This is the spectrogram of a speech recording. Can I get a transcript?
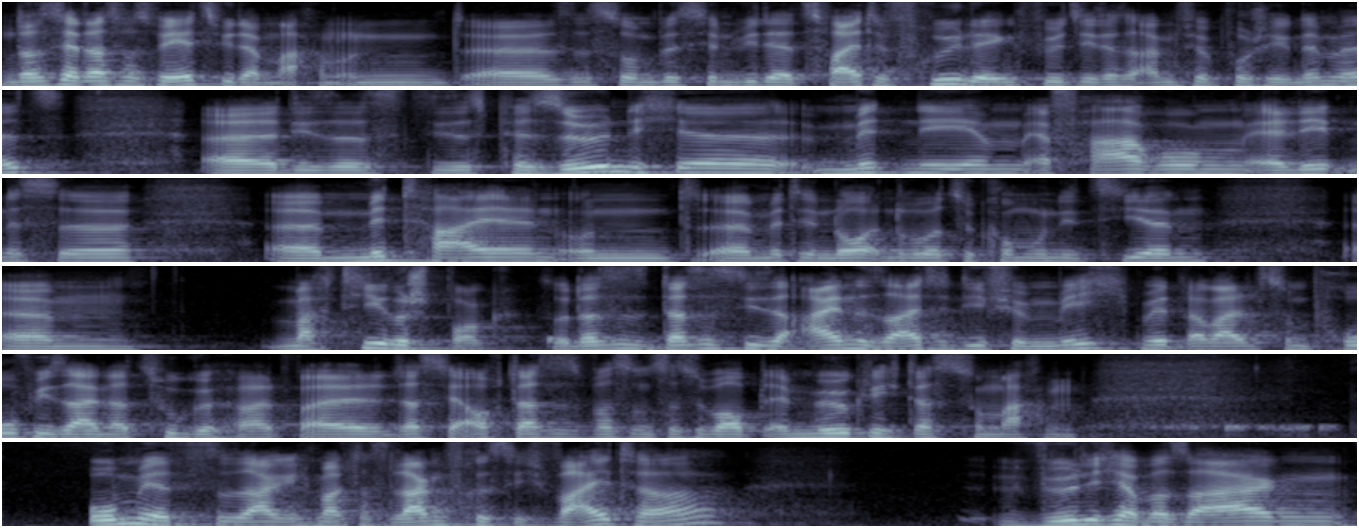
Und das ist ja das, was wir jetzt wieder machen. Und äh, es ist so ein bisschen wie der zweite Frühling, fühlt sich das an für Pushing Limits. Äh, dieses, dieses persönliche Mitnehmen, Erfahrungen, Erlebnisse äh, mitteilen und äh, mit den Leuten darüber zu kommunizieren. Ähm, macht tierisch Bock. So, das, ist, das ist diese eine Seite, die für mich mittlerweile zum Profi-Sein dazugehört, weil das ja auch das ist, was uns das überhaupt ermöglicht, das zu machen. Um jetzt zu sagen, ich mache das langfristig weiter, würde ich aber sagen,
